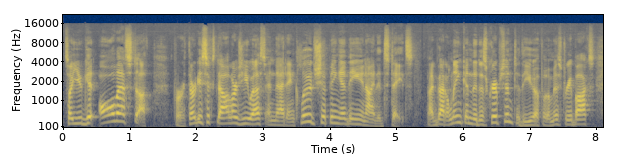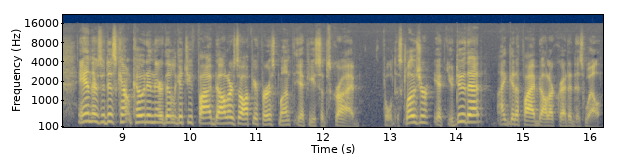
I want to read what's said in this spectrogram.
So you get all that stuff for $36 US, and that includes shipping in the United States. I've got a link in the description to the UFO Mystery Box, and there's a discount code in there that'll get you $5 off your first month if you subscribe. Full disclosure, if you do that, I get a $5 credit as well.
